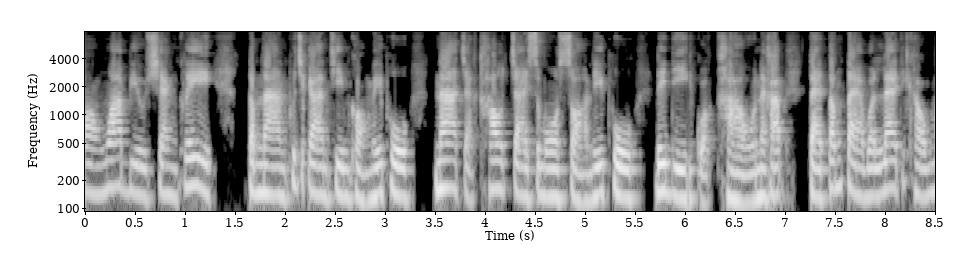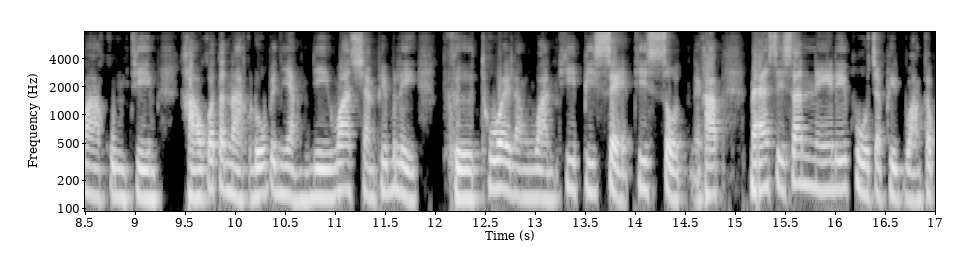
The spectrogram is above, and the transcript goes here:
มองว่าบิลแชงคลีตำนานผู้จัดการทีมของลิพูน่าจะเข้าใจสโมสรลิพูได้ดีกว่าเขานะครับ แต่ตั้งแต่วันแรกที่เขามาคุมทีม เขาก็ตระหนักรู้เป็นอย่างดีว่าแชมเปี้ยนลีกคือถ้วยรางวัลที่พิเศษที่สุดนะครับ แม้ซีซั่นนี้ลิพูจะผิดหวังกับ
